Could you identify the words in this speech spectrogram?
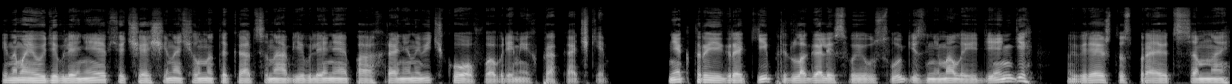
И на мое удивление, я все чаще начал натыкаться на объявления по охране новичков во время их прокачки. Некоторые игроки предлагали свои услуги за немалые деньги, уверяя, что справятся со мной.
